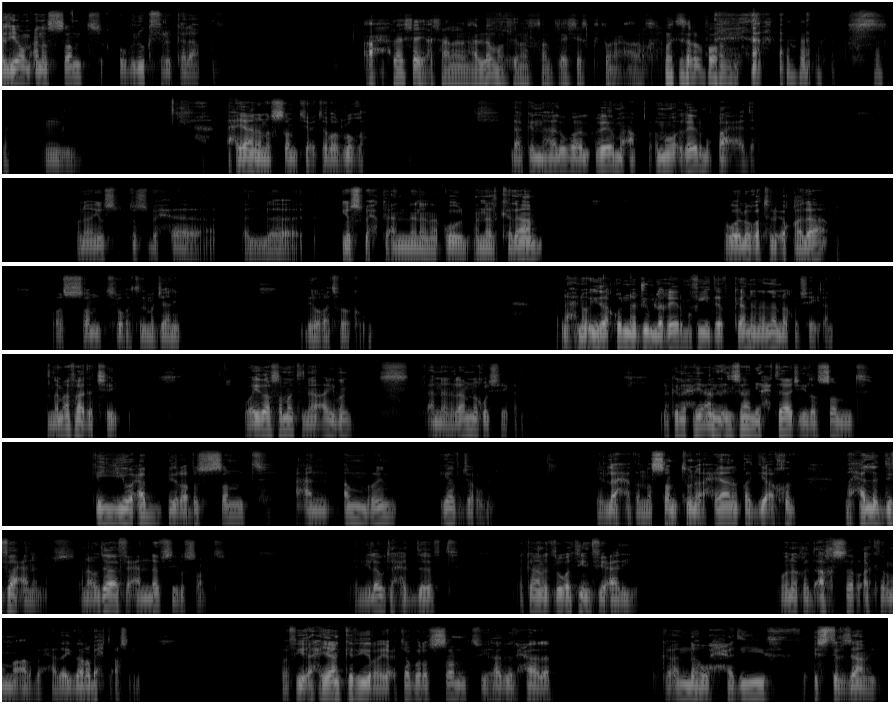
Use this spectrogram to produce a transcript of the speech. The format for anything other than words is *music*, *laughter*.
اليوم عن الصمت وبنكثر الكلام. أحلى شيء عشان نعلمهم شنو الصمت ليش يسكتون على *laughs* مم. أحيانا الصمت يعتبر لغة لكنها لغة غير معق... غير مقعدة. هنا تصبح آه، ال- يصبح كأننا نقول أن الكلام هو لغة العقلاء والصمت لغة المجانين. بلغة فوكو نحن إذا قلنا جملة غير مفيدة فكأننا لم نقل شيئا. أن ما فادت شيء. وإذا صمتنا أيضا كأننا لم نقل شيئا. لكن أحيانا الإنسان يحتاج إلى الصمت كي يعبر بالصمت عن أمر يضجر منه. يعني لاحظ أن الصمت هنا أحيانا قد يأخذ محل الدفاع عن النفس. أنا أدافع عن نفسي بالصمت. يعني لو تحدثت لكانت لغتي انفعالية. وهنا قد أخسر أكثر مما أربح. هذا إذا ربحت أصلا. ففي أحيان كثيرة يعتبر الصمت في هذه الحالة وكأنه حديث استلزامي.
